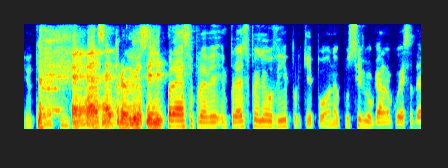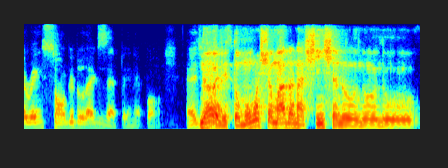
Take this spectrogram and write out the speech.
Eu tenho aqui em casa. É, pra ver eu tenho ele- impresso pra, ver, impresso pra ele ouvir, porque, pô, não é possível que o cara não conheça The Rain Song do Led Zeppelin, né, Paulo? É Não, ele tomou uma chamada na chincha no, no- no-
